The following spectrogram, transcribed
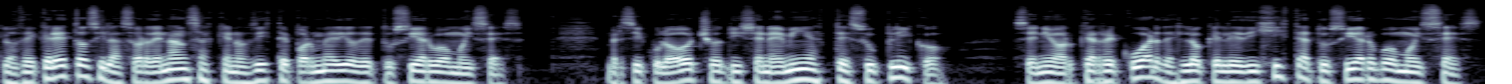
los decretos y las ordenanzas que nos diste por medio de tu siervo Moisés. Versículo 8 dice Nehemías, te suplico, Señor, que recuerdes lo que le dijiste a tu siervo Moisés.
